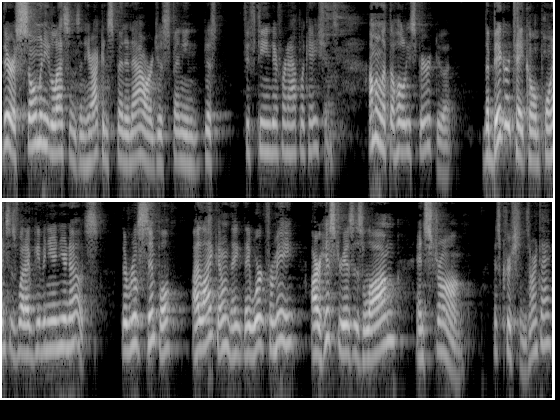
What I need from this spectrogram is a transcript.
There are so many lessons in here. I can spend an hour just spending just 15 different applications. I'm going to let the Holy Spirit do it. The bigger take home points is what I've given you in your notes. They're real simple. I like them. They, they work for me. Our history is as long and strong as Christians, aren't they?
